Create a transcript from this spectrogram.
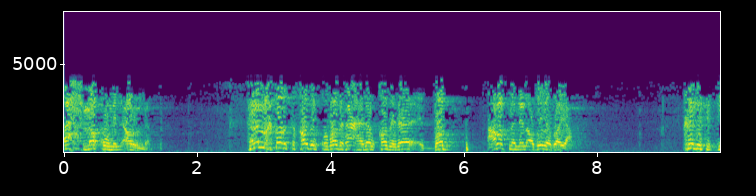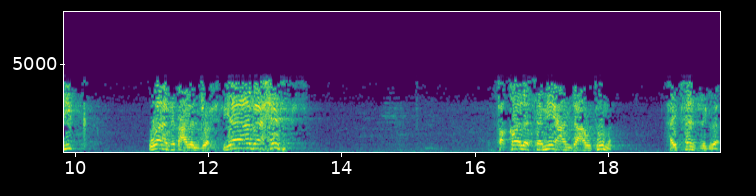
أحمق من أرنب. فلما اخترت قاضي القضاء بتاع هذا القاضي ده الضب عرفنا إن القضية ضيعة خدت الديك وقفت على الجحر يا أبا حس فقال سميعا دعوتما هيتفزلك بقى.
